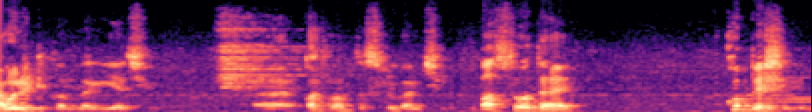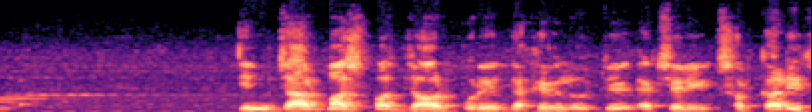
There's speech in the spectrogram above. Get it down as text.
এমন একটি কথা গিয়েছে কথাবার্তা স্লোগান ছিল। বাস্তবতায় খুব বেশি দিন তিন, চার, পাঁচ পাঁচ যাওয়ার পরে দেখা গেল যে অ্যাকচুয়ালি সরকারের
